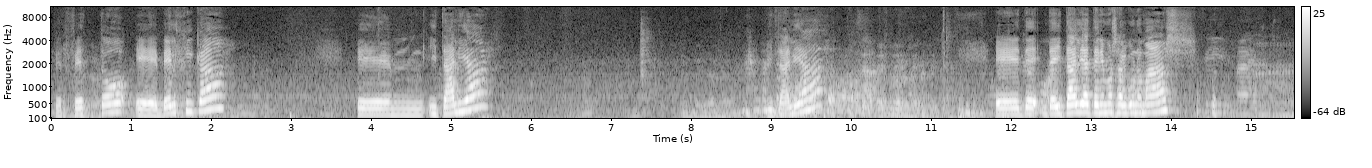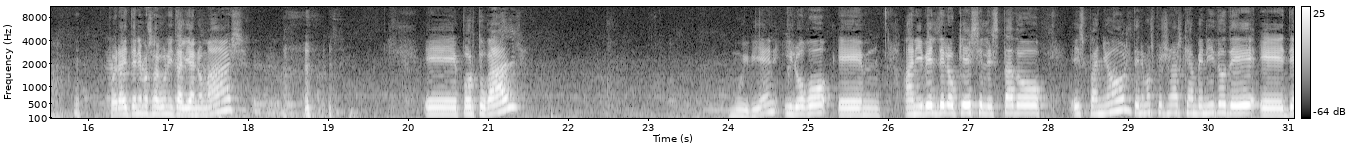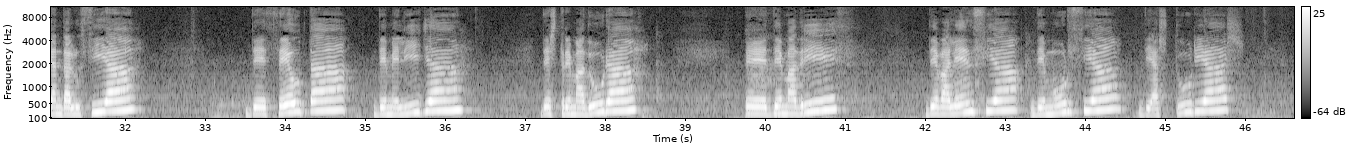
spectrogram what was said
perfecto. Eh, Bélgica, em, Italia, Italia. Eh, de, Italia tenemos alguno más. Por ahí tenemos algún italiano más. Eh, Portugal. Muy bien. Y luego, eh, a nivel de lo que es el Estado español, tenemos personas que han venido de, eh, de Andalucía, de Ceuta, de Melilla, de Extremadura, eh, de Madrid, de Valencia, de Murcia, de Asturias,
